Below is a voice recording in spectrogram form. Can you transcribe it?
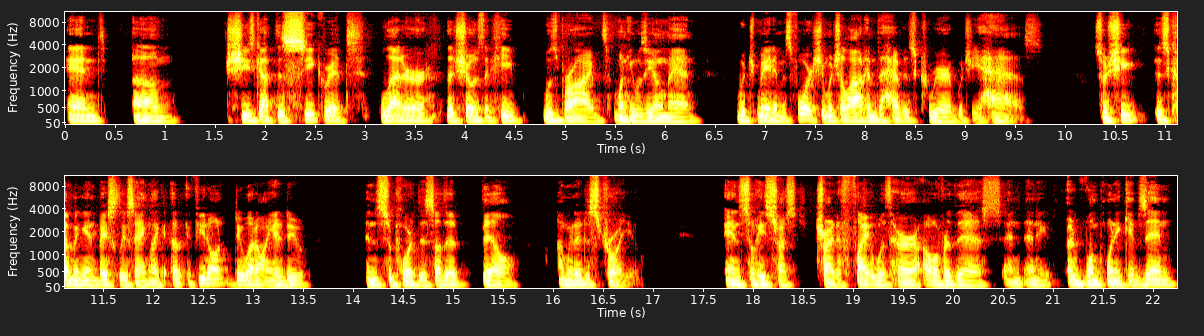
and um, she's got this secret letter that shows that he was bribed when he was a young man, which made him his fortune, which allowed him to have his career, which he has. So she is coming in basically saying, like, uh, if you don't do what I want you to do, and support this other bill, I'm going to destroy you. And so he starts to try to fight with her over this. And, and he, at one point he gives in.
